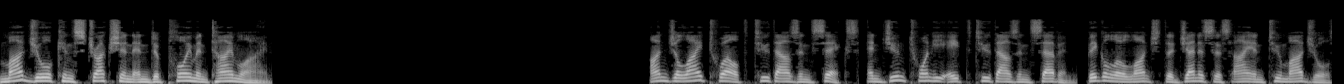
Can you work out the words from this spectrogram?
Module construction and deployment timeline On July 12, 2006, and June 28, 2007, Bigelow launched the Genesis I and II modules,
